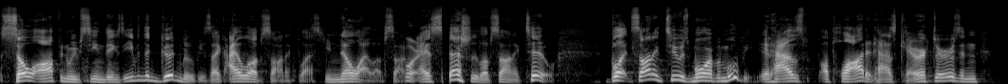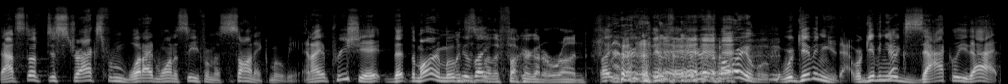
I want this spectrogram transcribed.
so often we've seen things, even the good movies. Like I love Sonic Blast. You know I love Sonic. I especially love Sonic 2. But Sonic 2 is more of a movie. It has a plot, it has characters, and that stuff distracts from what I'd want to see from a Sonic movie. And I appreciate that the Mario movie When's is this like motherfucker gonna run? like here's, here's, here's a Mario movie. We're giving you that. We're giving you exactly that,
